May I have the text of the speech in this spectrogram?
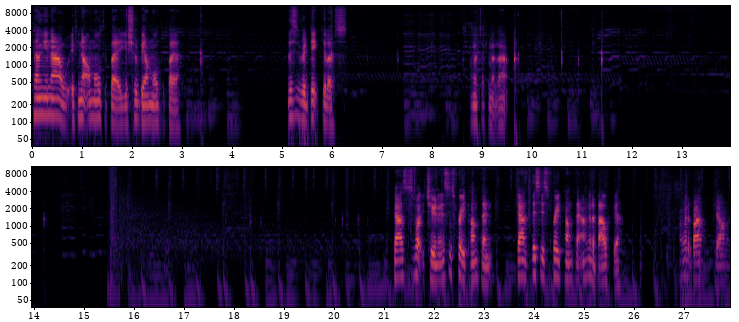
telling you now, if you're not on multiplayer, you should be on multiplayer. This is ridiculous. I'm gonna take him at that. Guys, this is what you're tuning. This is free content. Guys, this is free content. I'm gonna bow for you. I'm gonna bow for pajamas.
